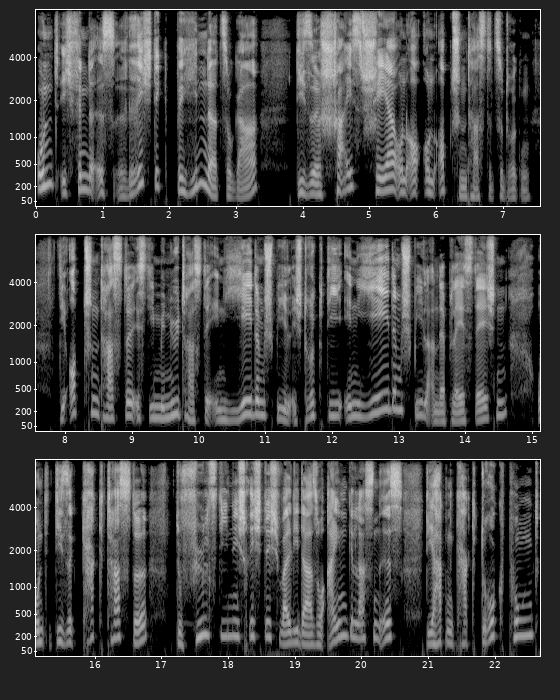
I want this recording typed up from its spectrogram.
Und ich finde es richtig behindert sogar, diese scheiß Share- und, und Option-Taste zu drücken. Die Option-Taste ist die Menütaste in jedem Spiel. Ich drücke die in jedem Spiel an der Playstation und diese Kack-Taste, du fühlst die nicht richtig, weil die da so eingelassen ist. Die hat einen Kack-Druckpunkt,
